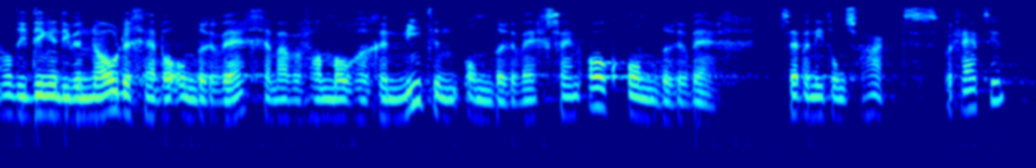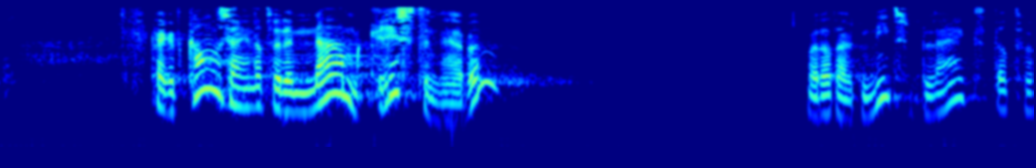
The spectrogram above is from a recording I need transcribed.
Al die dingen die we nodig hebben onderweg en waar we van mogen genieten onderweg, zijn ook onderweg. Ze hebben niet ons hart. Begrijpt u? Kijk, het kan zijn dat we de naam christen hebben, maar dat uit niets blijkt dat we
